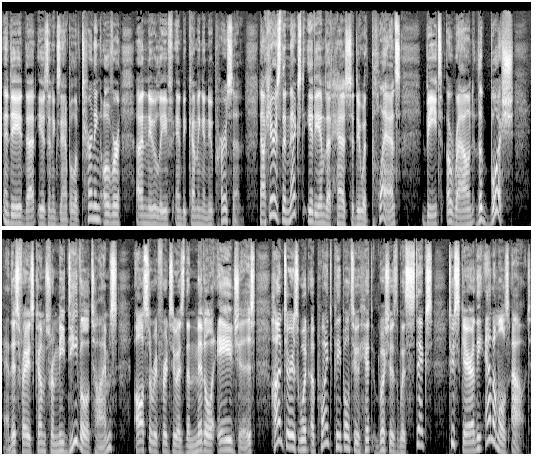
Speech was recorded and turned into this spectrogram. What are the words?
Indeed, that is an example of turning over a new leaf and becoming a new person. Now, here's the next idiom that has to do with plants beat around the bush. And this phrase comes from medieval times, also referred to as the Middle Ages. Hunters would appoint people to hit bushes with sticks to scare the animals out.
